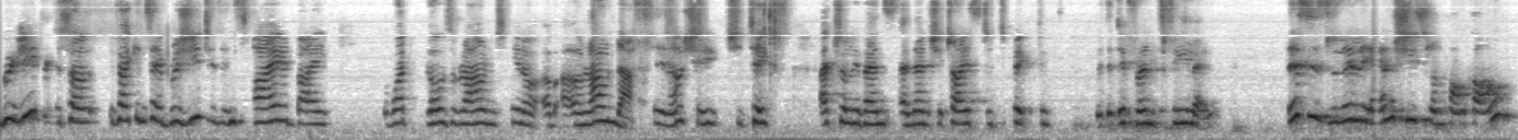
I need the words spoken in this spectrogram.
Brigitte. So, if I can say, Brigitte is inspired by what goes around, you know, around us. You know, she she takes actual events and then she tries to depict it with a different feeling. This is Lillian. She's from Hong Kong,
